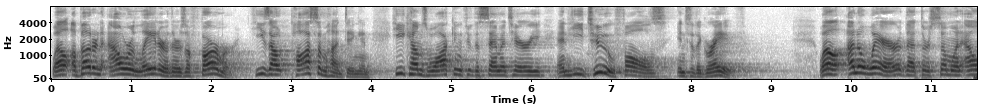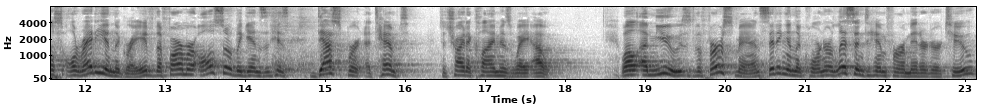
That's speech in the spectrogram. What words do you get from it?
Well, about an hour later, there's a farmer. He's out possum hunting, and he comes walking through the cemetery, and he too falls into the grave. Well, unaware that there's someone else already in the grave, the farmer also begins his desperate attempt to try to climb his way out. Well, amused, the first man sitting in the corner listened to him for a minute or two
